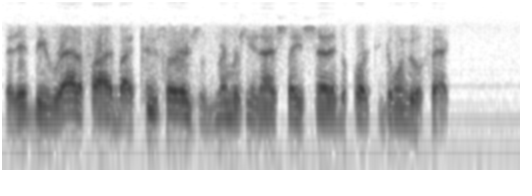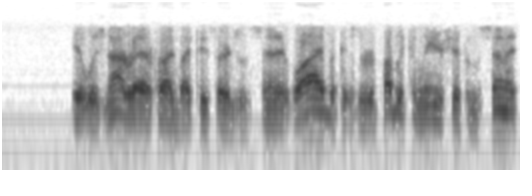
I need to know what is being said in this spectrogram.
that it be ratified by two-thirds of the members of the United States Senate before it could go into effect. It was not ratified by two-thirds of the Senate. Why? Because the Republican leadership in the Senate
